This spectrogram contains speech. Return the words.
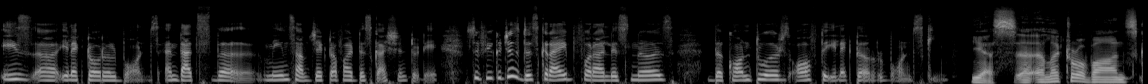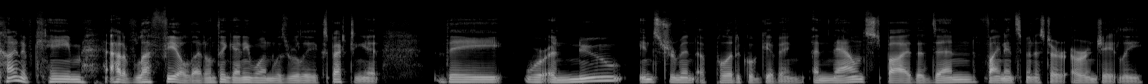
is uh, electoral bonds, and that's the main subject of our discussion today. So, if you could just describe for our listeners the contours of the electoral bond scheme. Yes, uh, electoral bonds kind of came out of left field. I don't think anyone was really expecting it. They were a new instrument of political giving announced by the then Finance Minister Arun Jaitley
